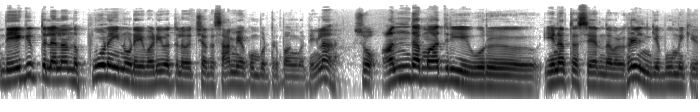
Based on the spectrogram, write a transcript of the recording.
இந்த எகிப்துலலாம் அந்த பூனையினுடைய வடிவத்தில் வச்சு அந்த சாமியை கும்பிட்டுருப்பாங்க பார்த்தீங்களா ஸோ அந்த மாதிரி ஒரு இனத்தை சேர்ந்தவர்கள் இங்கே பூமிக்கு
